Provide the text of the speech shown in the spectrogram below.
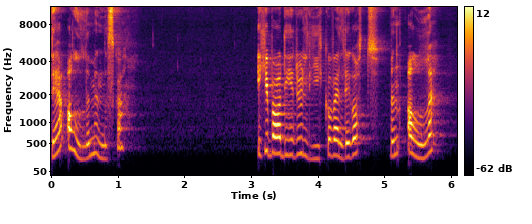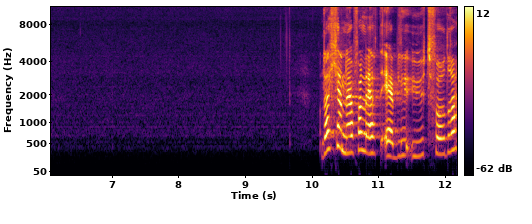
Det er alle mennesker. Ikke bare de du liker veldig godt, men alle. Og Da kjenner jeg iallfall at jeg blir utfordra.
